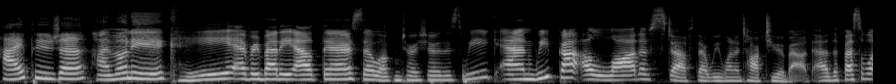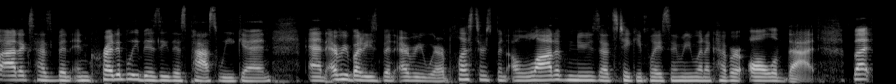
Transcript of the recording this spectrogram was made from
Hi, Pooja. Hi, Monique. Hey, everybody out there. So, welcome to our show this week. And we've got a lot of stuff that we want to talk to you about. Uh, the Festival Addicts has been incredibly busy this past weekend, and everybody's been everywhere. Plus, there's been a lot of news that's taking place, and we want to cover all of that. But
